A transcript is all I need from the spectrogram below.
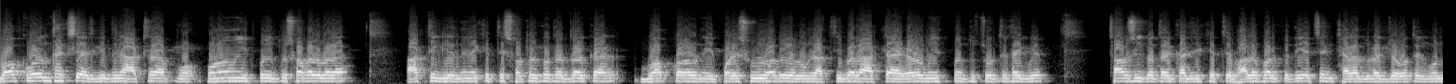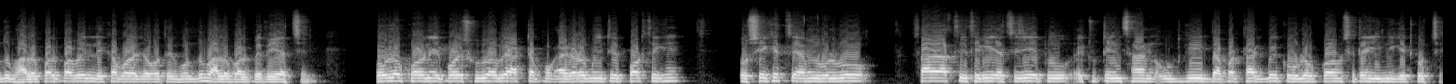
ববকরণ থাকছে আজকের দিনে আটটা পনেরো মিনিট পর্যন্ত সকালবেলা। আর্থিক লেনদেনের ক্ষেত্রে সতর্কতার দরকার। ববকরণ এরপরে শুরু হবে এবং রাত্রিবেলা আটটা এগারো মিনিট পর্যন্ত চলতে থাকবে। সাহসিকতার কাজের ক্ষেত্রে ভালো ফল পেতে যাচ্ছেন। খেলাধুলার জগতের বন্ধু ভালো ফল পাবেন। লেখাপড়া জগতের বন্ধু ভালো ফল পেতে যাচ্ছেন। কৌলভকরণের পরে শুরু হবে আটটা এগারো মিনিটের পর থেকে। তো সেক্ষেত্রে আমি বলব, সারা রাত্রি থেকে যাচ্ছে যেহেতু একটু টেনশান উদ্গ্রীব ব্যাপার থাকবে। কৌলভকরণ সেটাই ইন্ডিকেট করছে।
